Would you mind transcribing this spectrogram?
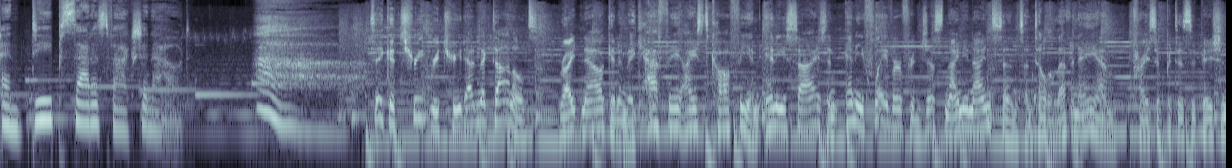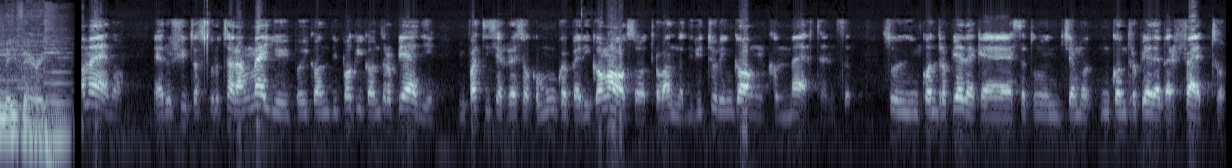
And deep satisfaction out. Take a treat retreat at McDonald's. Right now, get a McCafe iced coffee in any size and any flavor for just 99 cents until 11 a.m. Price of participation may vary. Meno. È riuscito a sfruttare al meglio i, po- i pochi contropiedi, infatti si è reso comunque pericoloso, trovando addirittura in gol con Mertens su un contropiede che è stato un, diciamo, un contropiede perfetto,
